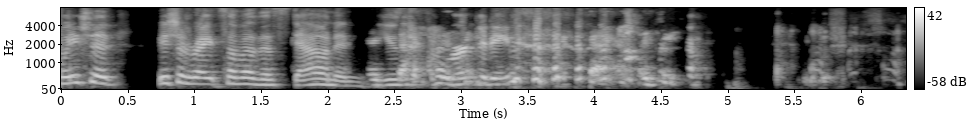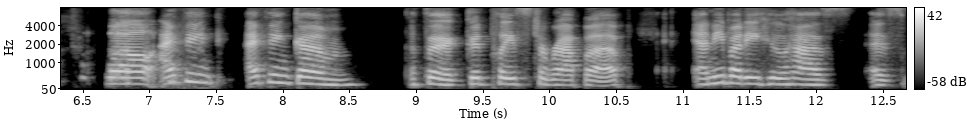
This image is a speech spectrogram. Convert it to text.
we should we should write some of this down and exactly. use it for marketing. exactly. well, I think I think um it's a good place to wrap up. Anybody who has is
